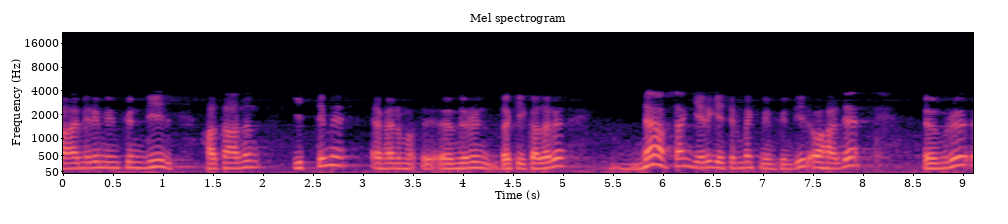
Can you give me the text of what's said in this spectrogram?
Tamiri mümkün değil. Hatanın gitti mi efendim ömrün dakikaları ne yapsan geri getirmek mümkün değil. O halde ömrü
